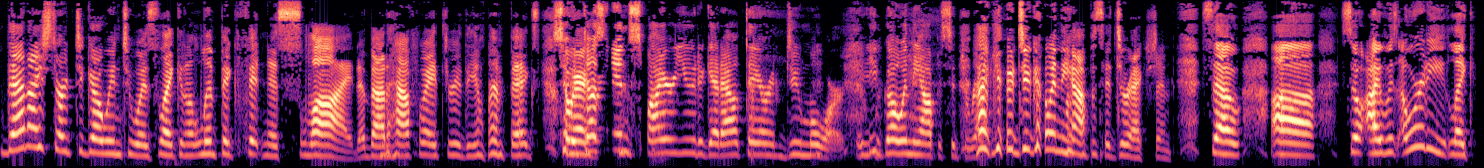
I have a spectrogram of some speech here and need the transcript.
then I start to go into as like an Olympic fitness slide about halfway through the Olympics. So where- it doesn't inspire you to get out there and do more. You go in the opposite direction. go do go in the opposite direction. So, uh, so I was already like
